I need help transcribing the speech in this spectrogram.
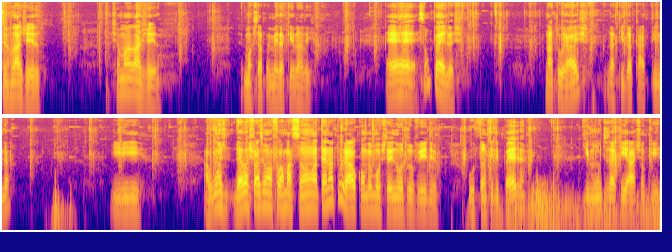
Tem uns lajeiros. Chama lajeiro. Vou mostrar primeiro aquele ali. É, são pedras naturais daqui da Caatinga. E algumas delas fazem uma formação até natural, como eu mostrei no outro vídeo, o tanque de pedra, que muitos aqui acham que,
